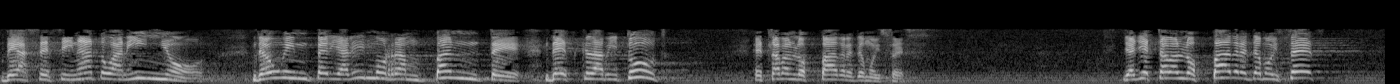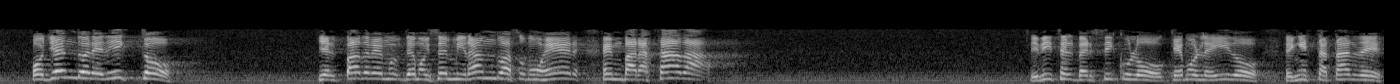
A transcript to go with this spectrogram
de asesinato a niños, de un imperialismo rampante, de esclavitud, estaban los padres de Moisés. Y allí estaban los padres de Moisés oyendo el edicto y el padre de Moisés mirando a su mujer embarazada. Y dice el versículo que hemos leído en esta tarde,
